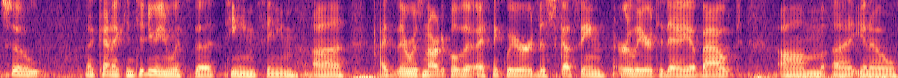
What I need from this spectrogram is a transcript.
So, uh, kind of continuing with the team theme, uh, I, there was an article that I think we were discussing earlier today about, um, uh, you know,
